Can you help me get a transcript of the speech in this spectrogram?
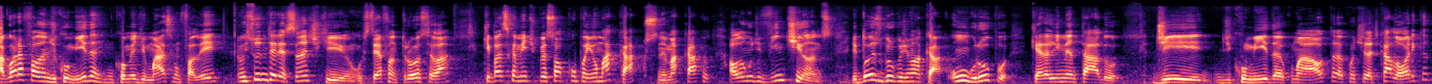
Agora falando de comida, em comer demais, como falei, é um estudo interessante que o Stefan trouxe lá, que basicamente o pessoal acompanhou macacos, né, macacos ao longo de 20 anos, e dois grupos de macacos. Um grupo que era alimentado de, de comida com uma alta quantidade calórica,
